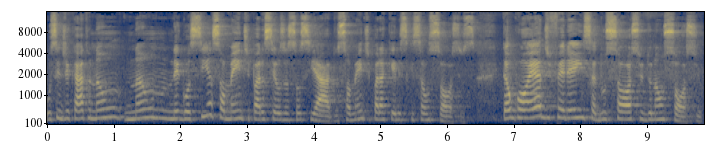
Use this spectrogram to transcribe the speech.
o sindicato não, não negocia somente para seus associados, somente para aqueles que são sócios. Então, qual é a diferença do sócio e do não sócio?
